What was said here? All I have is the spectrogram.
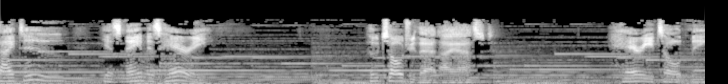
I do. His name is Harry. Who told you that? I asked. Harry told me.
